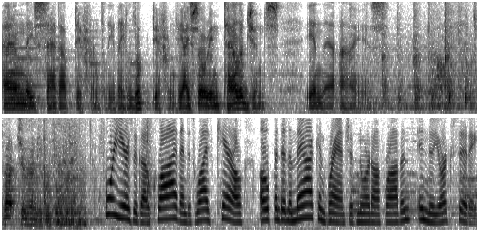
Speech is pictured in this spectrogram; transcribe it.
And they sat up differently, they looked differently. I saw intelligence in their eyes. It's about 250. Four years ago, Clive and his wife Carol opened an American branch of Nordoff Robbins in New York City.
